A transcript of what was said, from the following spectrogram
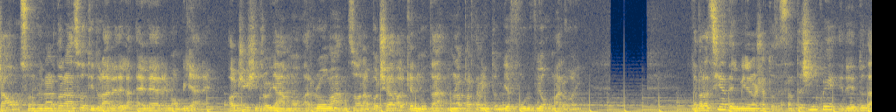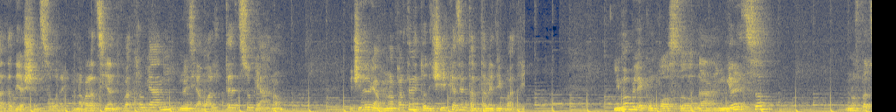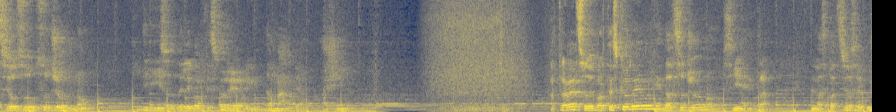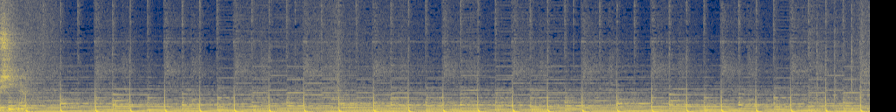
sono Leonardo Raso, titolare della LR Immobiliare. Oggi ci troviamo a Roma, zona Boccea Valcannuta, in un appartamento in via Fulvio Maroi. La palazzina è del 1965 ed è dotata di ascensore. Una palazzina di quattro piani, noi siamo al terzo piano e ci troviamo in un appartamento di circa 70 metri quadri. L'immobile è composto da ingresso, uno spazioso soggiorno diviso delle porte scorrevoli da un'ampia uscita. Attraverso le porte scorrevoli dal soggiorno si entra nella spaziosa cucina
